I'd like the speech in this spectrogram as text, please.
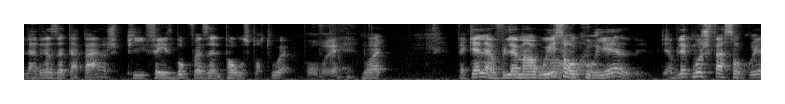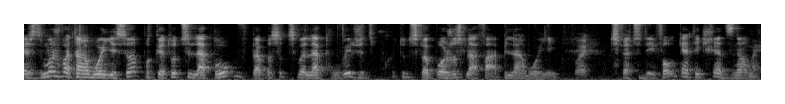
l'adresse de ta page, puis Facebook faisait le post pour toi. Pour vrai? Ouais. Fait qu'elle, elle voulait m'envoyer Oh, son courriel. Elle voulait que moi je fasse son courriel. Je dis, moi je vais t'envoyer ça pour que toi tu l'approuves, puis après ça tu vas l'approuver. J'ai dit, pourquoi toi tu fais pas juste le faire puis l'envoyer? Ouais. Tu fais-tu des fautes quand t'écris? Elle dit, non, ben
